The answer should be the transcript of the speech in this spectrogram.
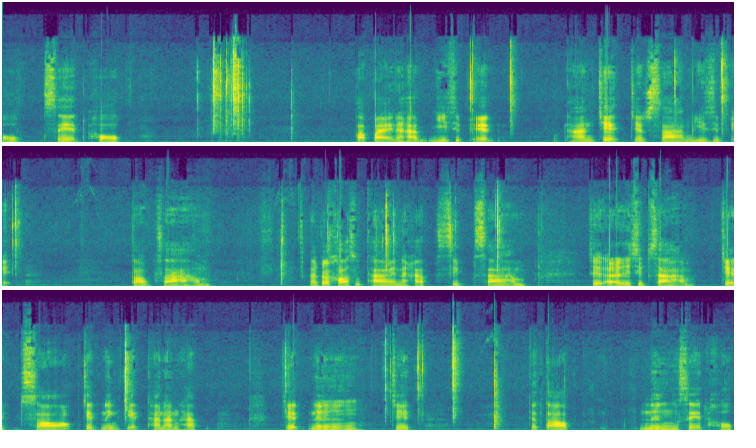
หกเศษหกต่อไปนะครับยี่สิบเอ็ดหารเจ็ดเจ็ดสามยี่สิบเอ็ดตอบสาม แล้วก็ข้อสุดท้ายนะครับสิบสามเจ็ดอะไรได้สิบสามเจ็ดสองเท่านั้นครับเจ็ดหนึ่งเจ็ดจะตอบหนึ่งเศษหก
